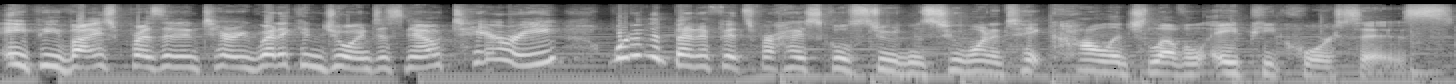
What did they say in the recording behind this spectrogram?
AP Vice President Terry Redican joins us now. Terry, what are the benefits for high school students who want to take college level AP courses?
